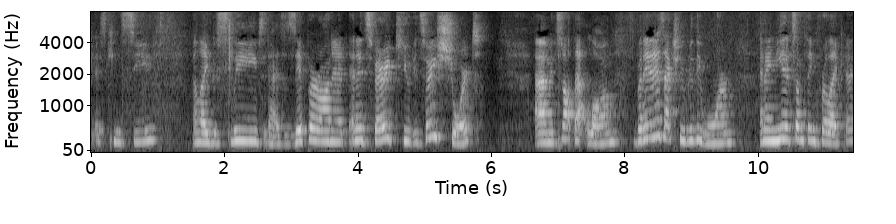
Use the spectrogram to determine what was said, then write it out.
You guys can see. And like the sleeves, it has a zipper on it. And it's very cute. It's very short. Um, it's not that long, but it is actually really warm. And I needed something for like, eh,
